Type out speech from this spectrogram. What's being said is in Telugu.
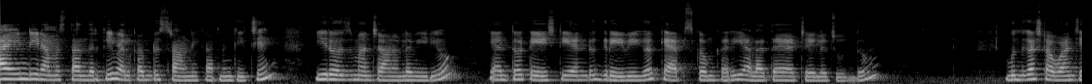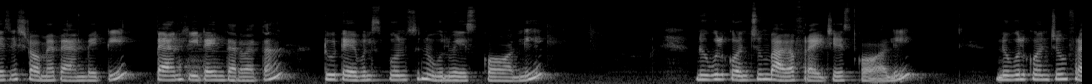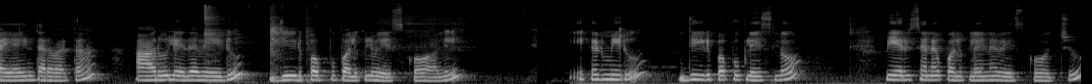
హాయ్ అండి నమస్తే అందరికీ. Welcome to Sravani Karnam kitchen. ఈరోజు మన ఛానల్లో వీడియో ఎంతో టేస్టీ అండ్ గ్రేవీగా క్యాప్సికమ్ కర్రీ ఎలా తయారు చేయాలో చూద్దాం. ముందుగా స్టవ్ ఆన్ చేసి స్టవ్ మీద ప్యాన్ పెట్టి ప్యాన్ హీట్ అయిన తర్వాత టూ టేబుల్ స్పూన్స్ నువ్వులు వేసుకోవాలి. నువ్వులు కొంచెం బాగా ఫ్రై చేసుకోవాలి. నువ్వులు కొంచెం ఫ్రై అయిన తర్వాత ఆరు లేదా వేడు జీడిపప్పు పలుకులు వేసుకోవాలి. ఇక్కడ మీరు జీడిపప్పు ప్లేస్లో వేరుశనగ పలుకులైనా వేసుకోవచ్చు.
